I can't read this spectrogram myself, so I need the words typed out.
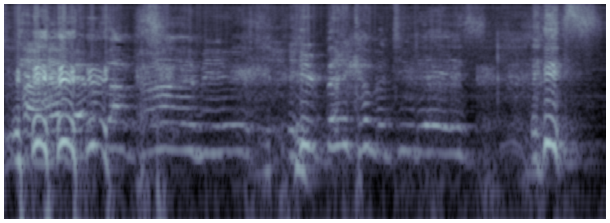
I have Amazon Prime here. You better come in two days.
